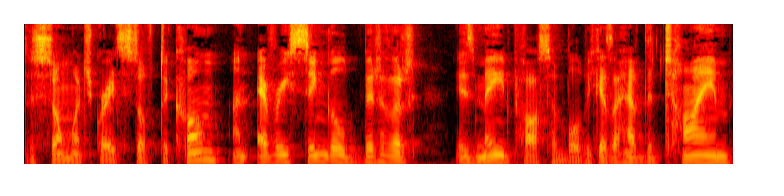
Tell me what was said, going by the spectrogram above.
there's so much great stuff to come, and every single bit of it is made possible because I have the time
